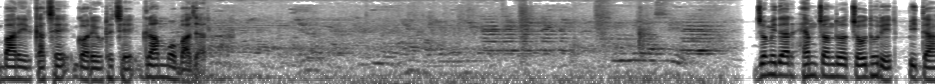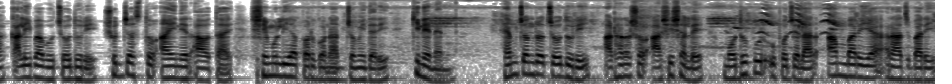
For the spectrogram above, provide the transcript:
বাড়ির কাছে গড়ে উঠেছে গ্রাম্য বাজার। জমিদার হেমচন্দ্র চৌধুরীর পিতা কালীবাবু চৌধুরী সূর্যাস্ত আইনের আওতায় শিমুলিয়া পরগনার জমিদারি কিনে নেন। হেমচন্দ্র চৌধুরী আঠারোশো আশি সালে মধুপুর উপজেলার আমবাড়িয়া রাজবাড়ি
